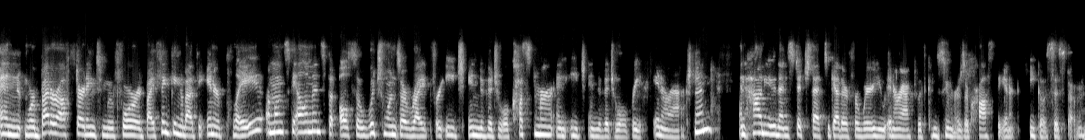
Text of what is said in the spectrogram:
And we're better off starting to move forward by thinking about the interplay amongst the elements, but also which ones are right for each individual customer and each individual re- interaction. And how do you then stitch that together for where you interact with consumers across the inter- ecosystem?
